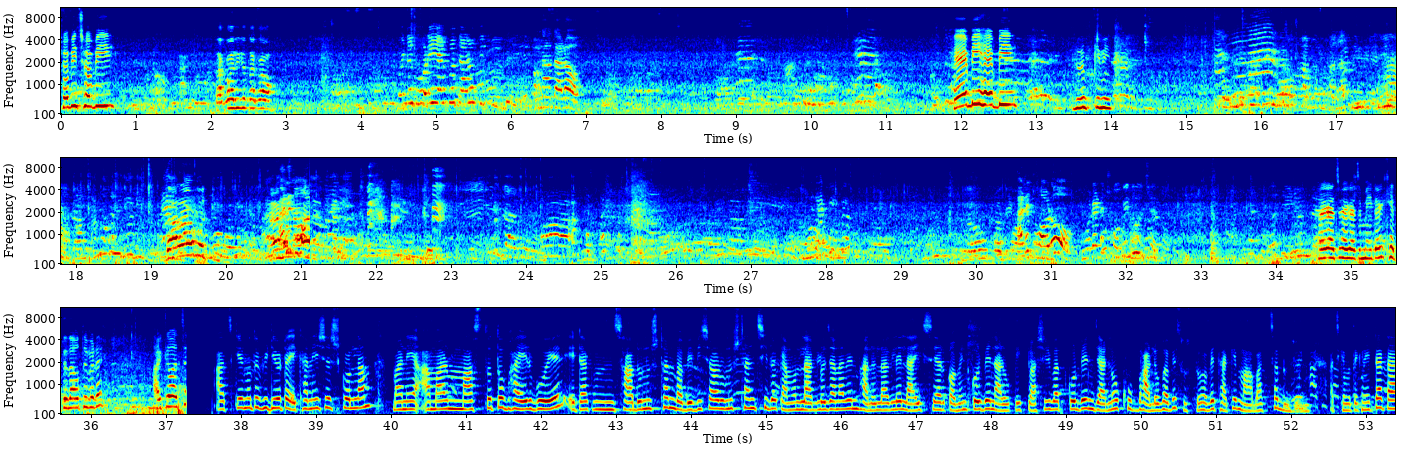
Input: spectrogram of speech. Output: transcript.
ছবি ছবি। তাকাও এদিকে তাকাও। না দাঁড়াও। হেভি হেভি রুক্মিণী দাঁড়াও হয়ে গেছে হয়ে গেছে মেয়েটাকে খেতে দাও তো এবারে। আর কেউ আছে? আজকের মতো ভিডিওটা এখানেই শেষ করলাম। মানে আমার মাস্তত ভাইয়ের বইয়ের এটা স্বাদ অনুষ্ঠান বা বেবি শাওয়ার অনুষ্ঠান ছিল, কেমন লাগল জানাবেন, ভালো লাগলে লাইক শেয়ার কমেন্ট করবেন, আর ওকে একটু আশীর্বাদ করবেন, যেন খুব ভালোভাবে, সুস্থভাবে থাকে মা বাচ্চা দুজনই। আজকের মতো এখানে টাটা!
